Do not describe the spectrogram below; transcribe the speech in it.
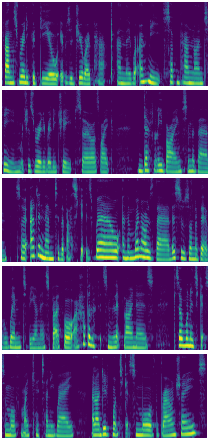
I found this really good deal. It was a duo pack and they were only £7.19, which is really, really cheap. So I was like, definitely buying some of them. So adding them to the basket as well. And then when I was there, this was on a bit of a whim to be honest, but I thought I'd have a look at some lip liners because I wanted to get some more for my kit anyway. And I did want to get some more of the brown shades.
